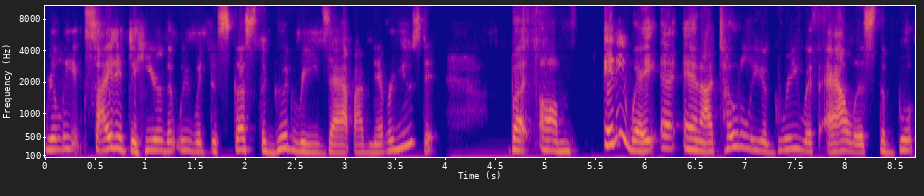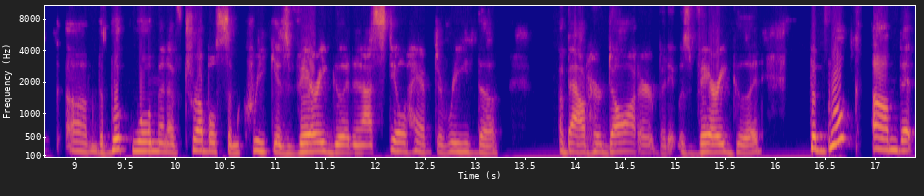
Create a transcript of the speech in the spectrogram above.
really excited to hear that we would discuss the Goodreads app. I've never used it. But um, anyway, a- and I totally agree with Alice. The book, um, The Book Woman of Troublesome Creek, is very good. And I still have to read the about her daughter, but it was very good. The book um, that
